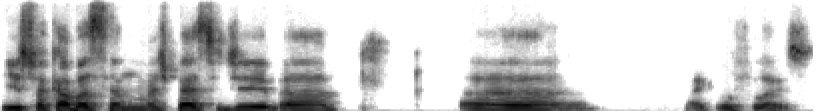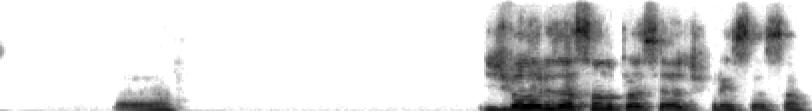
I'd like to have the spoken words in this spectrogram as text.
E isso acaba sendo uma espécie de. Uh, uh, como é que eu vou falar isso? Uh, desvalorização do processo de diferenciação.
